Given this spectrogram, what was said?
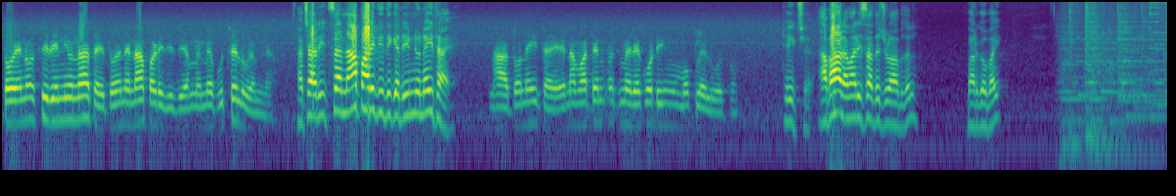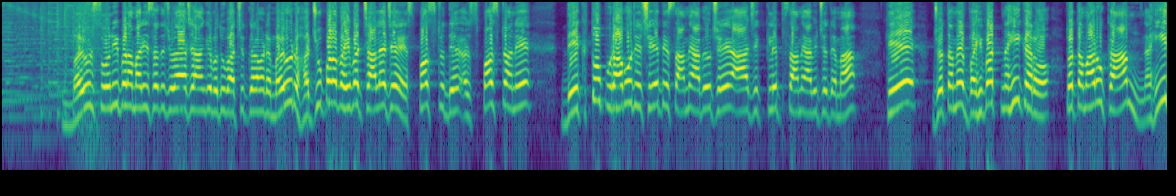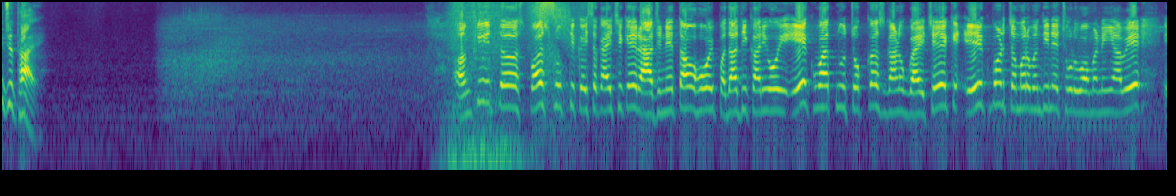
તો એનઓસી રિન્યુ ના થાય તો એને ના પાડી દીધી. અમે મેં પૂછેલું એમને. અચ્છા રીતસર ના પાડી દીધી કે રિન્યુ નહીં થાય? હા તો નહીં થાય. એના માટેનું જ મેં રેકોર્ડિંગ મોકલેલું હતું. ઠીક છે. આભાર અમારી સાથે જોડાવા બદલ. ભાર્ગવભાઈ. મયુર સોની પણ અમારી સાથે જોડાયા છે આ અંગે વધુ વાતચીત કરવા માટે. મયુર, હજુ પણ વહીવટ ચાલે છે. સ્પષ્ટ સ્પષ્ટ અને દેખતો પુરાવો જે છે તે સામે આવ્યો છે. આ જે ક્લિપ સામે આવી છે તેમાં કે જો તમે વહીવટ નહીં કરો તો તમારું કામ નહીં જ થાય. અંકિત સ્પષ્ટ રૂપથી કહી શકાય છે કે રાજનેતાઓ હોય, પદાધિકારીઓ હોય, એક વાતનું ચોક્કસ ગાણું ગાય છે કે એક પણ ચમરબંધીને છોડવામાં નહીં આવે,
